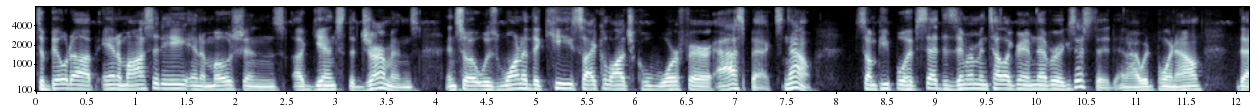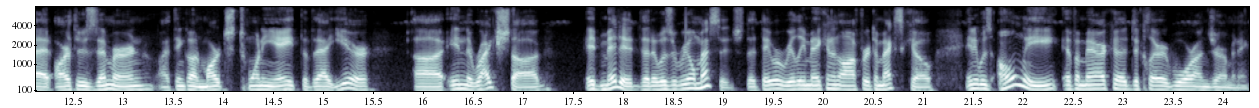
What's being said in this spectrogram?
to build up animosity and emotions against the Germans. And so it was one of the key psychological warfare aspects. Now, some people have said the Zimmerman telegram never existed. And I would point out that Arthur Zimmermann, I think on March 28th of that year, uh, in the Reichstag, admitted that it was a real message, that they were really making an offer to Mexico. And it was only if America declared war on Germany.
